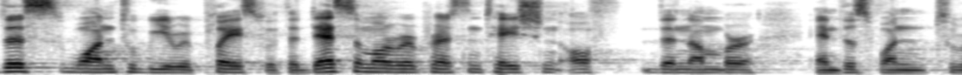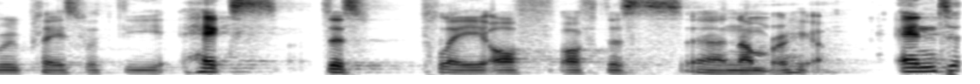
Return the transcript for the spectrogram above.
this one to be replaced with the decimal representation of the number and this one to replace with the hex display of, of this uh, number here. And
